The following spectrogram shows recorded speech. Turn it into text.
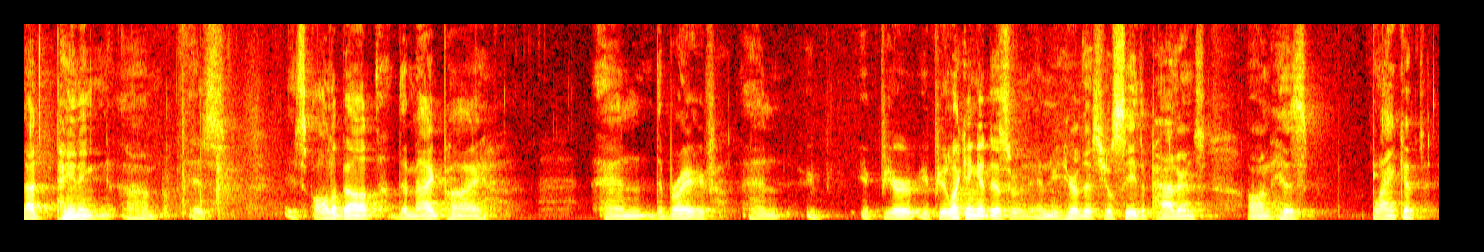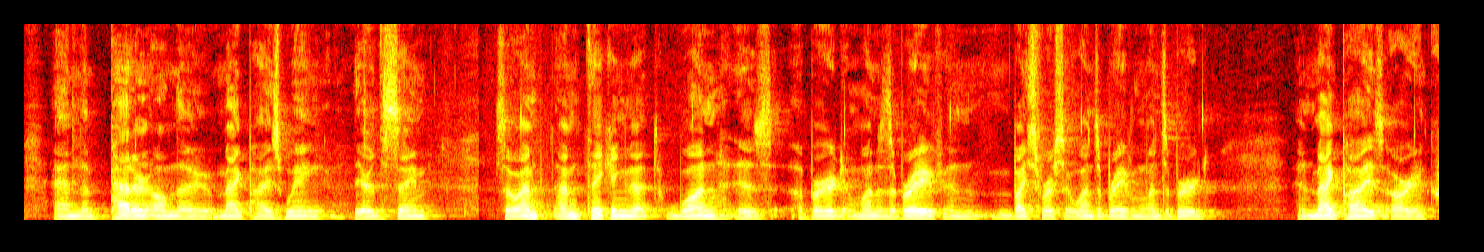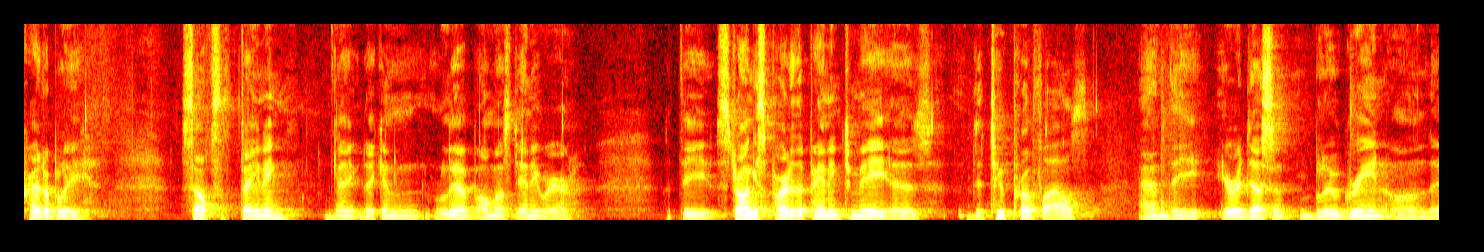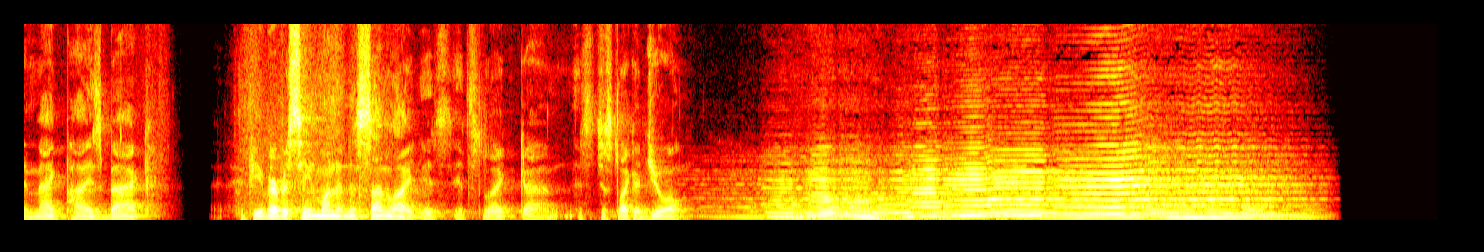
that painting um, is, is all about the magpie and the brave. And if- you're, if you're looking at this and you hear this, you'll see the patterns on his blanket and the pattern on the magpie's wing, they're the same. So I'm, I'm thinking that one is a bird and one is a brave, and vice versa. One's a brave and one's a bird. And magpies are incredibly self-sustaining. They, they can live almost anywhere. But the strongest part of the painting to me is the two profiles and the iridescent blue-green on the magpie's back. If you've ever seen one in the sunlight, it's, it's like, uh, it's just like a jewel.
